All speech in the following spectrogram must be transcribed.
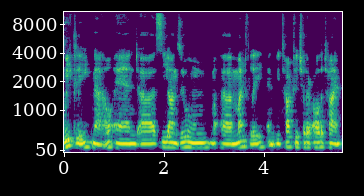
weekly now and uh, see on Zoom uh, monthly, and we talk to each other all the time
